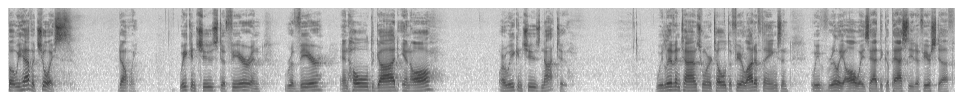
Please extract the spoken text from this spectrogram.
But we have a choice, don't we? We can choose to fear and revere and hold God in awe, or we can choose not to. We live in times when we're told to fear a lot of things, and we've really always had the capacity to fear stuff.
